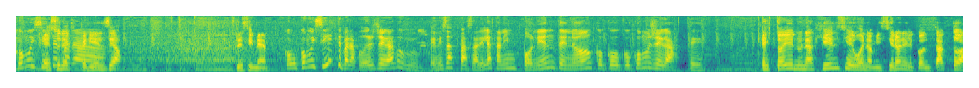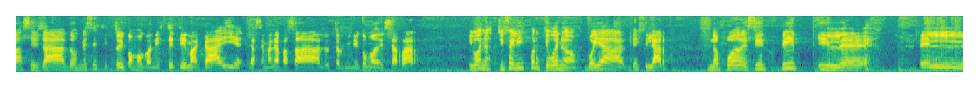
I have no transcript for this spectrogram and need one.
¿Cómo hiciste Es una para- experiencia. Decime. ¿Cómo, cómo hiciste para poder llegar en esas pasarelas tan imponentes, no? Co- ¿Cómo, llegaste? Estoy en una agencia y bueno, me hicieron el contacto hace ya dos meses que estoy como con este tema acá y la semana pasada lo terminé como de cerrar. Y bueno, estoy feliz porque bueno, voy a desfilar, no puedo decir PIP y el, el-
